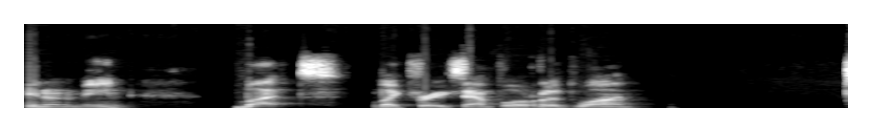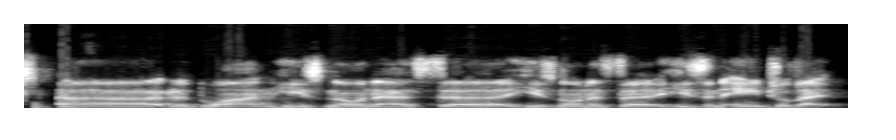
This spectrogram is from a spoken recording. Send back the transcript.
You know what I mean? But like for example, Ridwan, uh, Ridwan, he's known as the he's known as the he's an angel that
